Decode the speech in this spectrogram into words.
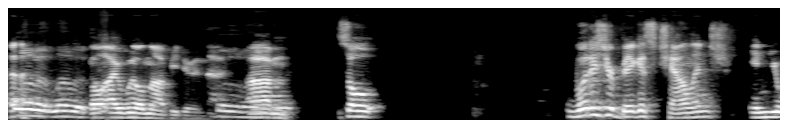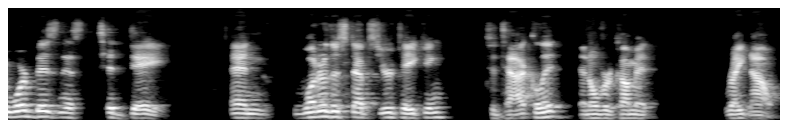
do. love it, love it. So I will not be doing that. Oh, um, so, what is your biggest challenge in your business today? And what are the steps you're taking to tackle it and overcome it right now?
